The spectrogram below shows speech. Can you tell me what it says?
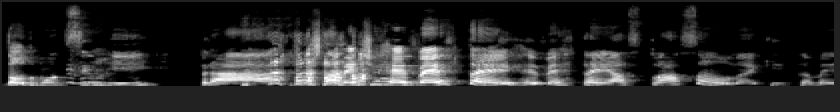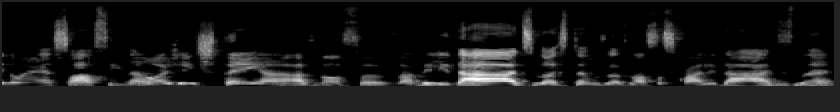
todo mundo se unir pra justamente reverter, reverter a situação, né, que também não é só assim, não. A gente tem as nossas habilidades, nós temos as nossas qualidades, né,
